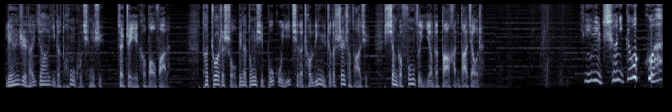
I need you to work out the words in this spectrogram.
连日来压抑的痛苦情绪在这一刻爆发了，他抓着手边的东西，不顾一切的朝林宇哲的身上砸去，像个疯子一样的大喊大叫着：“林宇哲，你给我滚，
